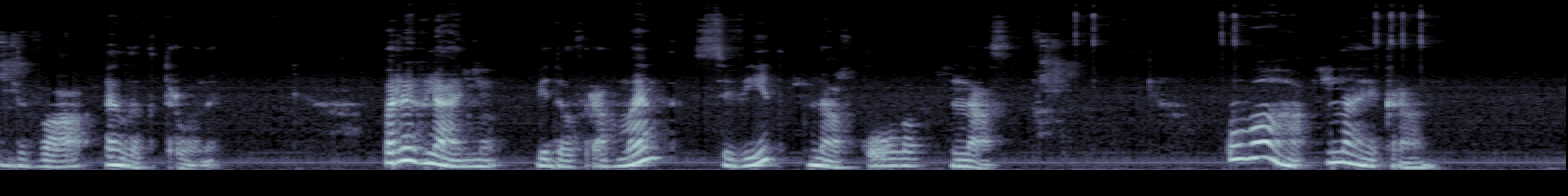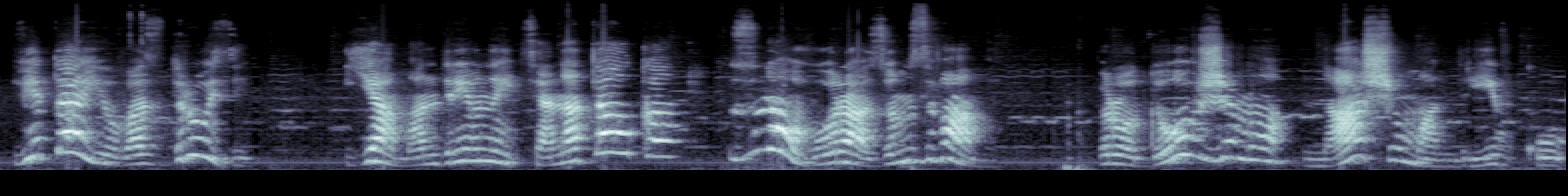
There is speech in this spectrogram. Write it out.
два електрони. Перегляньмо відеофрагмент Світ навколо нас. Увага на екран. Вітаю вас, друзі! Я мандрівниця Наталка знову разом з вами. Продовжимо нашу мандрівку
